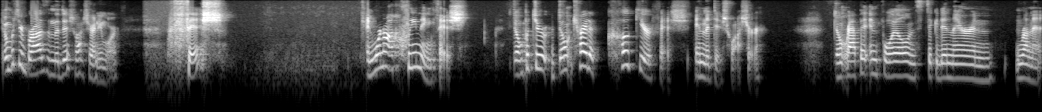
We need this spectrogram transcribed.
don't put your bras in the dishwasher anymore. Fish. And we're not cleaning fish. Don't put your don't try to cook your fish in the dishwasher. Don't wrap it in foil and stick it in there and run it.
